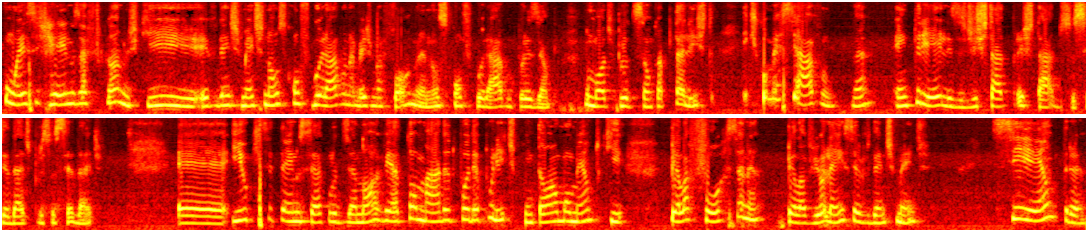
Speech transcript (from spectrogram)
com esses reinos africanos que evidentemente não se configuravam na mesma forma, né? não se configuravam, por exemplo, no modo de produção capitalista e que comerciavam, né, entre eles, de estado para estado, sociedade para sociedade. É, e o que se tem no século XIX é a tomada do poder político. Então é um momento que, pela força, né, pela violência, evidentemente, se entra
